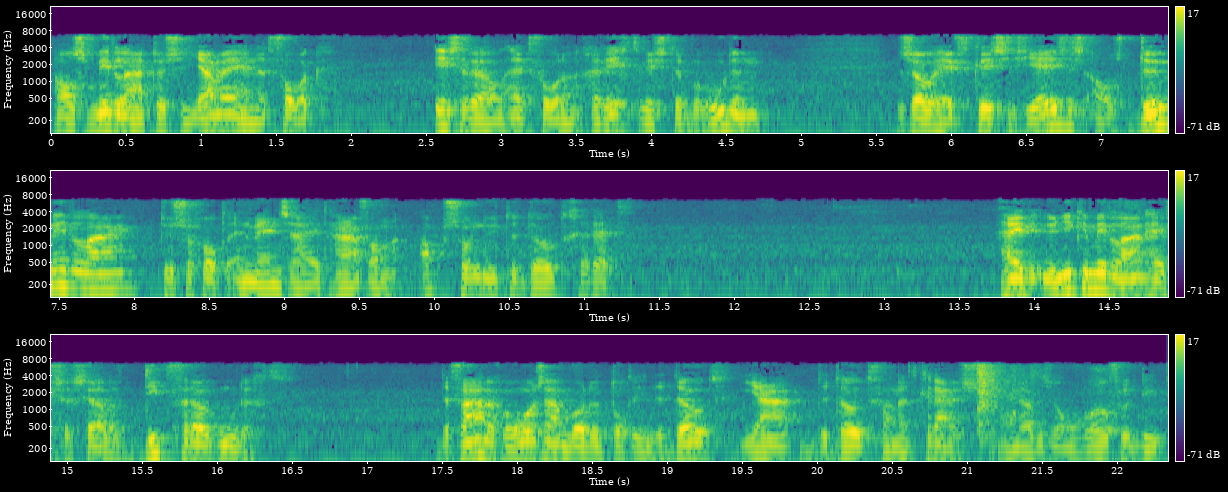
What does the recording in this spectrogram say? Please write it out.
als middelaar tussen Yahweh en het volk Israël het voor een gericht wist te behoeden, zo heeft Christus Jezus als de middelaar tussen God en mensheid haar van absolute dood gered. Hij, de unieke middelaar, heeft zichzelf diep verootmoedigd. De Vader gehoorzaam worden tot in de dood, ja, de dood van het kruis. En dat is ongelooflijk diep.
